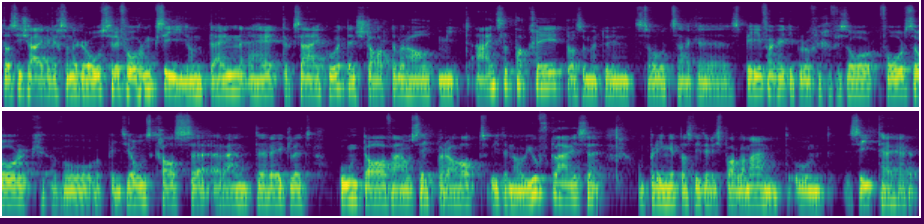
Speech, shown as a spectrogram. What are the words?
das ist eigentlich so eine grosse Reform gewesen. Und dann hat er gesagt, gut, dann starten wir halt mit Einzelpaket, also wir tun sozusagen das BVG, die berufliche Vorsorge, wo Pensionskassenrente regelt und darf auch separat wieder neu aufgleisen und bringen das wieder ins Parlament. Und seither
